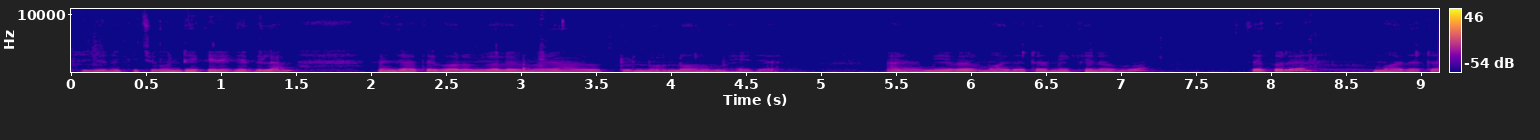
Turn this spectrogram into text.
সেই জন্য কিছুক্ষণ ঢেকে রেখে দিলাম, যাতে গরম জলের মেরে আরও একটু নরম হয়ে যায়। আর আমি এবার ময়দাটা মেখে নেব, আস্তে করে ময়দাটা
